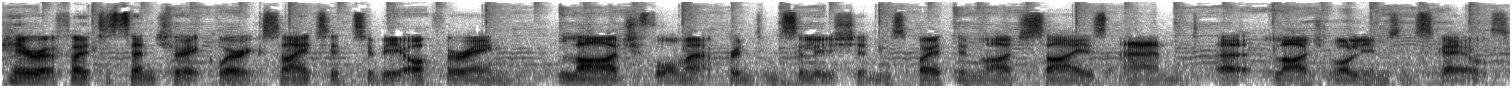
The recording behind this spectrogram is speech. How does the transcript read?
Here at Photocentric, we're excited to be offering large format printing solutions, both in large size and at large volumes and scales,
